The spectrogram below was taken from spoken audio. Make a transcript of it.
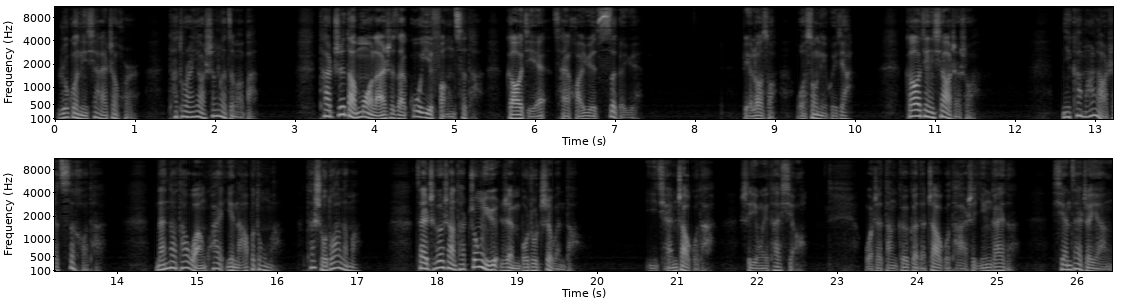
如果你下来这会儿，她突然要生了怎么办？”他知道莫兰是在故意讽刺他。高洁才怀孕四个月。别啰嗦，我送你回家。高静笑着说：“你干嘛老是伺候他？难道他碗筷也拿不动吗？他手断了吗？”在车上，他终于忍不住质问道：“以前照顾他是因为他小，我这当哥哥的照顾他是应该的。现在这样，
